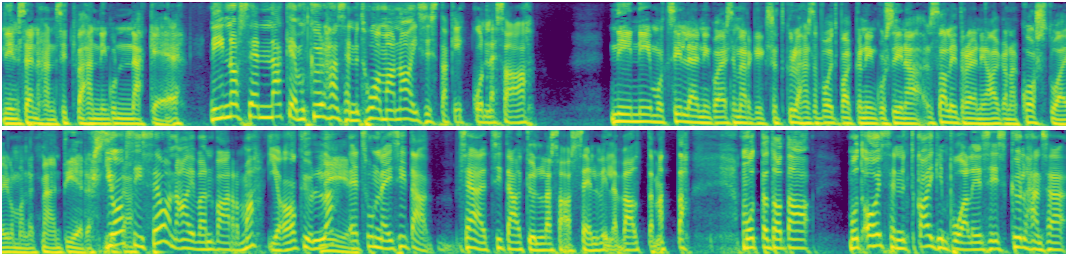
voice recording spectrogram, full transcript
niin senhän sitten vähän niin kuin näkee. Niin no sen näkee, mutta kyllähän se nyt huomaa naisistakin, kun ne saa. Niin, niin mutta silleen niin kuin esimerkiksi, että kyllähän sä voit vaikka niin kuin siinä salitreenin aikana kostua ilman, että mä en tiedä sitä. Joo, siis se on aivan varma. Joo, kyllä. Niin. Niin. Että sun ei sitä, sä et sitä kyllä saa selville välttämättä. Mutta tota, mut ois se nyt kaikin puolin, siis kyllähän sä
